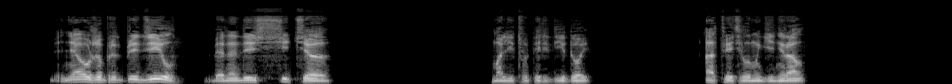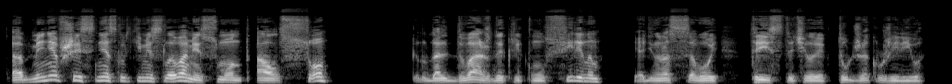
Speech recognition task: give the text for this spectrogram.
— Меня уже предупредил Бенедисситя. Молитва перед едой. — ответил ему генерал. Обменявшись несколькими словами с Монт-Алсо, Кадудаль дважды крикнул филином и один раз совой. Триста человек тут же окружили его.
